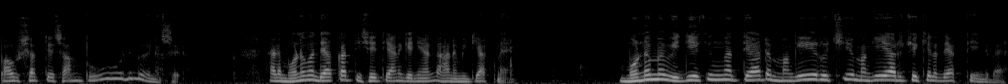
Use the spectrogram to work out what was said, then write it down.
පෞරුෂත්වය සම්පූර්ණයෙන්ම වෙනස් වෙනවා. අර මොනම දෙයක්වත් ඉසේ තියන ගෙනියන්න හන මිටියක් නැහැ. මොනම විදියකින්වත් එයාට මගේ රුචිය මගේ අරුචිය කියලා දෙයක් තියෙන්න බෑ.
